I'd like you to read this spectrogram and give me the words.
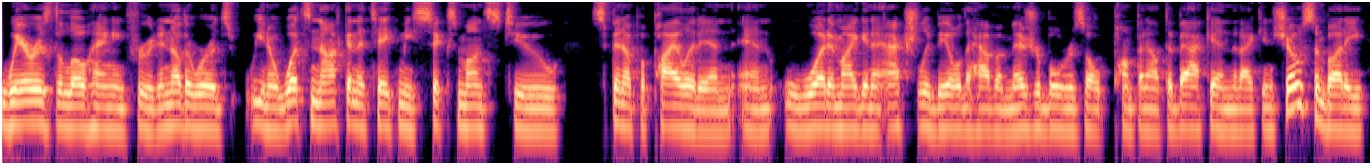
where is the low hanging fruit? In other words, you know, what's not going to take me six months to spin up a pilot in, and what am I going to actually be able to have a measurable result pumping out the back end that I can show somebody?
